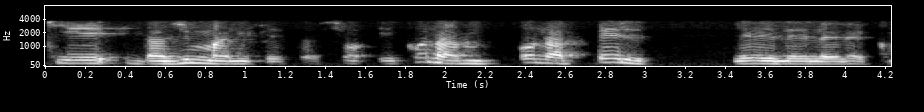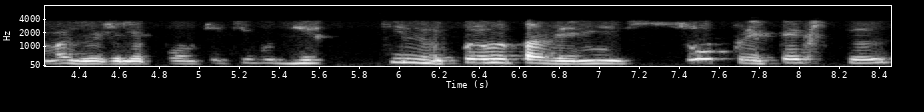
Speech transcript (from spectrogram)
qui est dans une manifestation et qu'on on appelle les, les, les, comment dire, les pompiers qui vous disent qu'ils ne peuvent pas venir sous prétexte que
